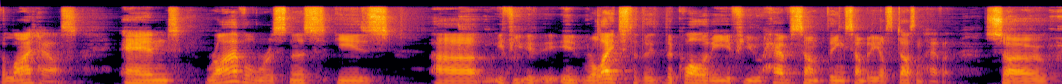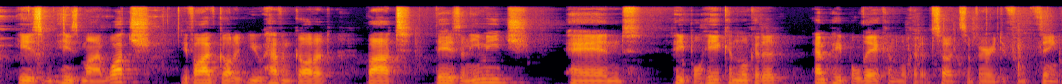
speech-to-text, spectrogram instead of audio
the lighthouse. And rivalrousness is uh, if you it relates to the, the quality if you have something somebody else doesn't have it. So here's here's my watch. If I've got it, you haven't got it but there's an image and people here can look at it and people there can look at it. So it's a very different thing.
